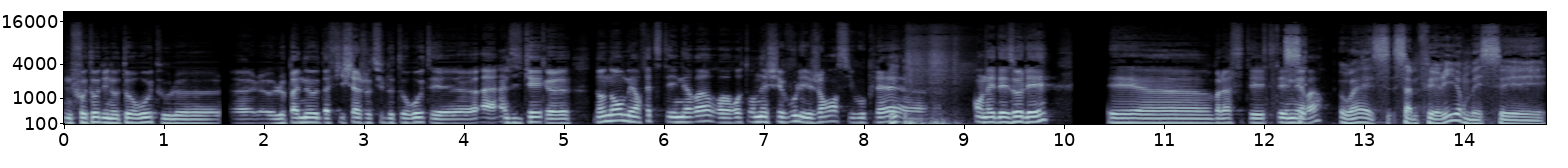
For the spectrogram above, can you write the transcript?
une photo d'une autoroute où le, le, panneau d'affichage au-dessus de l'autoroute euh, indiquait que non, non, mais en fait c'était une erreur. Retournez chez vous, les gens, s'il vous plaît. Euh, on est désolé. Et euh, voilà, c'était une erreur. Ouais, ça me fait rire, mais c'est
